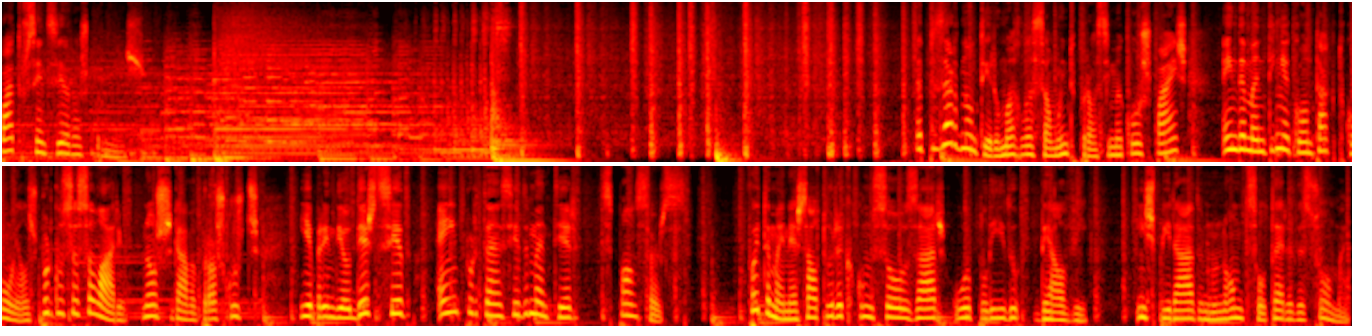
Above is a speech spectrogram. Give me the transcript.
400 euros por mês. Apesar de não ter uma relação muito próxima com os pais, ainda mantinha contacto com eles, porque o seu salário não chegava para os custos e aprendeu desde cedo a importância de manter sponsors. Foi também nesta altura que começou a usar o apelido Delvi, inspirado no nome de solteira da sua mãe.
